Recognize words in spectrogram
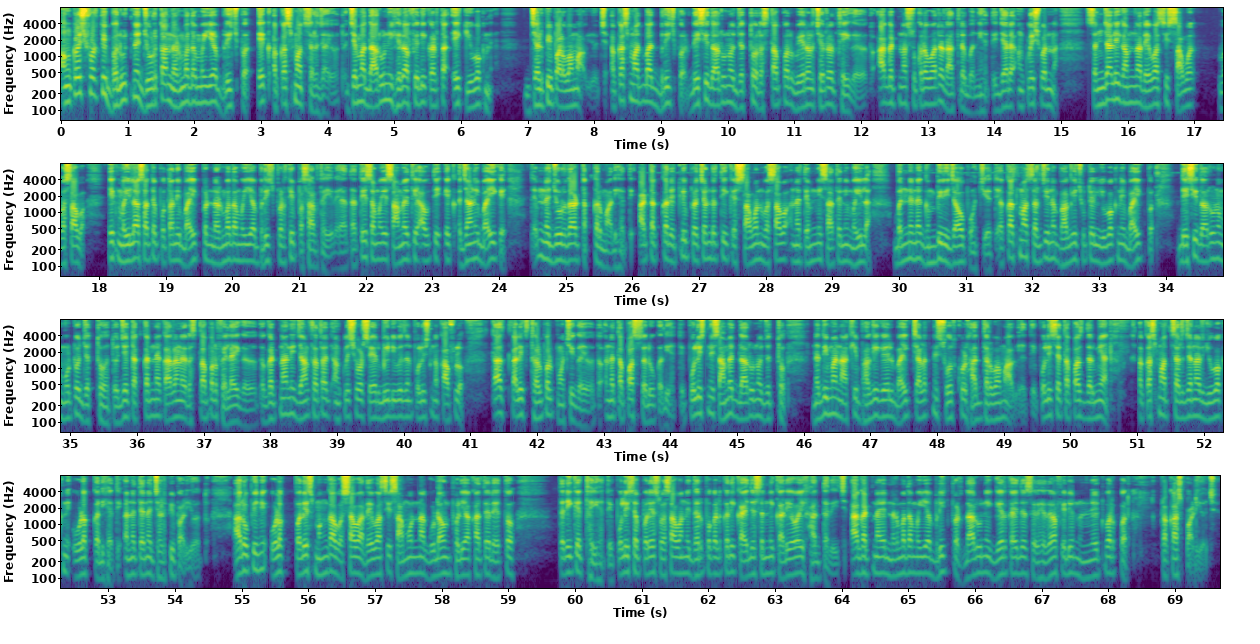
અંકલેશ્વરથી ભરૂચને જોડતા નર્મદા મૈયા બ્રિજ પર એક અકસ્માત સર્જાયો હતો, જેમાં દારૂની હેરાફેરી કરતા એક યુવકને ઝડપી પાડવામાં આવ્યો છે. અકસ્માત બાદ બ્રિજ પર દેશી દારૂનો જથ્થો રસ્તા પર વેરણ ચેરણ થઈ ગયો હતો. આ ઘટના શુક્રવારે રાત્રે બની હતી, જ્યારે અંકલેશ્વરના સંજાલી ગામના રહેવાસી સાવર વસાવા. એક મહિલા સાથે પોતાની બાઇક પર નર્મદા મૈયા બ્રિજ પરથી પસાર થઈ રહ્યા હતા. તે સમયે સામેથી આવતી એક અજાણી બાઇકે તેમને જોરદાર ટક્કર મારી હતી. આ ટક્કર એટલી પ્રચંડ હતી કે સાવન વસાવા અને તેમની સાથેની મહિલા બંનેને ગંભીર ઇજાઓ પહોંચી હતી. અકસ્માત સર્જીને ભાગી છૂટેલ યુવકની બાઇક પર દેશી દારૂનો મોટો જથ્થો હતો, જે ટક્કરને કારણે રસ્તા પર ફેલાઈ ગયો હતો. ઘટનાની જાણ થતાં જ અંકલેશ્વર શહેર બી ડિવિઝન પોલીસનો કાફલો તાત્કાલિક સ્થળ પર પહોંચી ગયો હતો અને તપાસ શરૂ કરી હતી. પોલીસની સામે જ દારૂનો જથ્થો નદીમાં નાખી ભાગી ગયેલ બાઇક ચાલકની શોધખોળ હાથ ધરવામાં આવી હતી. પોલીસે તપાસ દરમિયાન અકસ્માત સર્જનાર યુવકની ઓળખ કરી હતી અને તેને ઝડપી પાડ્યો હતો. આરોપીની ઓળખ પરેશ મંગા વસાવા રહેવાસી સામોરના ગોડાઉન ફળિયા ખાતે રહેતો તરીકે થઈ હતી. પોલીસે પરેશ વસાવાની ધરપકડ કરી કાયદેસરની કાર્યવાહી હાથ ધરી છે. આ ઘટનાએ નર્મદા મૈયા બ્રિજ પર દારૂની ગેરકાયદેસર હેરાફેરીનું નેટવર્ક પર પ્રકાશ પાડ્યો છે.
